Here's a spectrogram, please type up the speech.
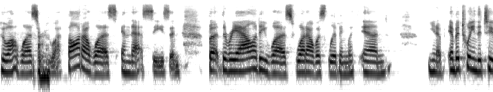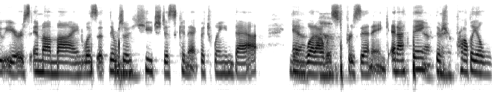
who I was or who I thought I was in that season. But the reality was what I was living within you know in between the two ears in my mind was that there was a mm-hmm. huge disconnect between that yeah. and what I was presenting. And I think yeah. there's probably a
